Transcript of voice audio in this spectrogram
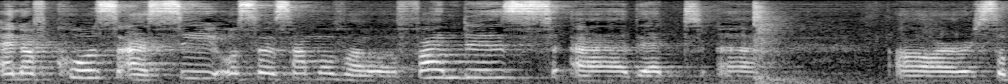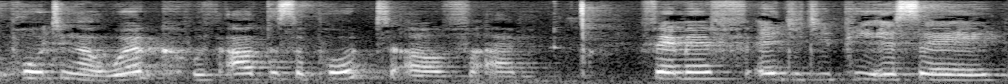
And of course, I see also some of our funders uh, that uh, are supporting our work. Without the support of um, FEMEF, AGGPSA,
